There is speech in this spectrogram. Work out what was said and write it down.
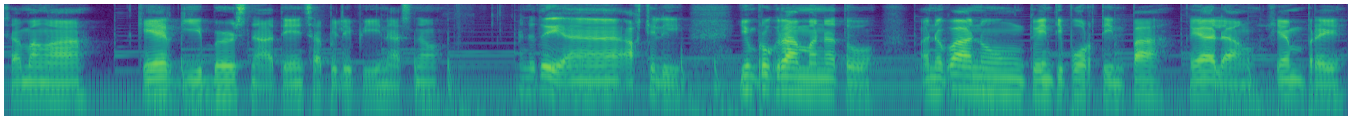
sa mga caregivers natin sa Pilipinas, no? Ano to eh, ah, actually, yung programa na to, ano pa, nung 2014 pa. Kaya lang, syempre,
